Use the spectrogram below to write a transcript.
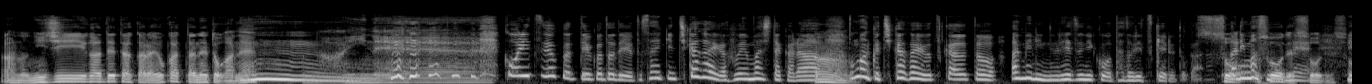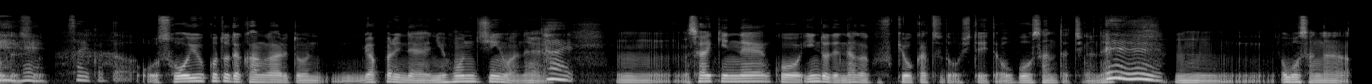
あの、虹が出たからよかったねとかね。んないね。効率よくっていうことで言うと最近地下街が増えましたから、ううんまく地下街を使うと雨に濡れずにこうたどり着けるとかありますもんね。そうですそうですそうですええそういうこと。そういうことで考えると、やっぱりね、日本人はね、はい。うん、最近ね、こう、インドで長く布教活動をしていたお坊さんたちがええね、ええうん、お坊さんが、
